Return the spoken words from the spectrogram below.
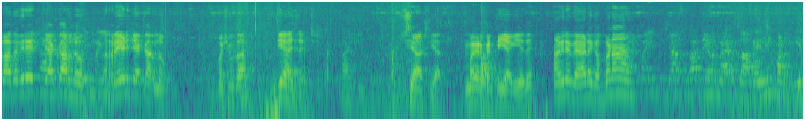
ਬਾਤ ਹੈ ਵੀਰੇ ਚੈੱਕ ਕਰ ਲਓ ਰੇਟ ਚੈੱਕ ਕਰ ਲਓ। ਪਸ਼ੂ ਦਾ ਜਾਇਜ਼ ਰੇਟ ਹਾਂਜੀ। 66000 ਮਗਰ ਕੱਟੀ ਆ ਗਈ ਇਹਦੇ। ਹਾਂ ਵੀਰੇ ਵੈੜ ਗੱਬਣਾ। ਭਾਈ ਦੂਜਾ ਸੁਆ ਦੇਣ ਬੈਠ ਜ਼ਾਹਰ ਨਹੀਂ ਖੜਦੀ ਹੈ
